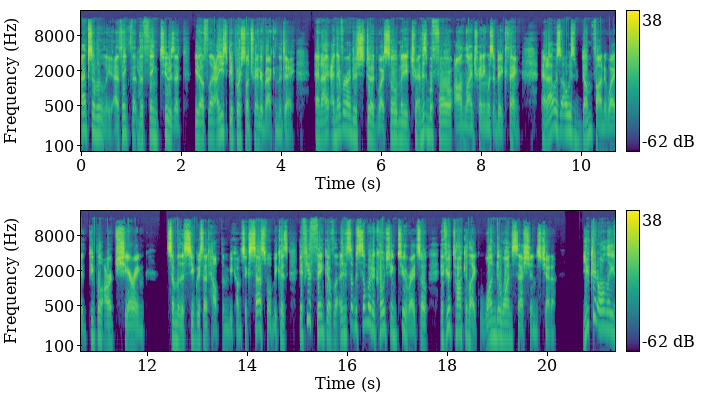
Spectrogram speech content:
Absolutely. I think that yeah. the thing too is that, you know, like, I used to be a personal trainer back in the day. And I, I never understood why so many train. This is before online training was a big thing, and I was always dumbfounded why people aren't sharing some of the secrets that help them become successful. Because if you think of, and it's similar to coaching too, right? So if you're talking like one to one sessions, Jenna, you can only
